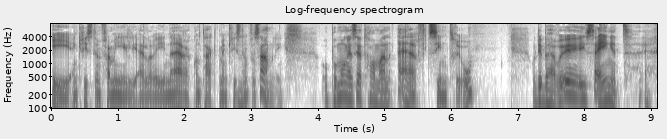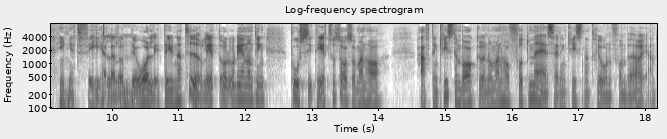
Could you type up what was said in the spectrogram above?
i en kristen familj eller i nära kontakt med en kristen församling. Och på många sätt har man ärvt sin tro. Och det behöver ju i sig inget, eh, inget fel eller dåligt, det är ju naturligt och, och det är någonting positivt förstås om man har haft en kristen bakgrund och man har fått med sig den kristna tron från början.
